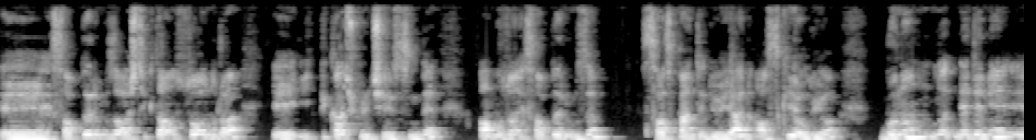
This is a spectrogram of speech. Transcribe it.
e, hesaplarımızı açtıktan sonra e, ilk birkaç gün içerisinde Amazon hesaplarımızı suspend ediyor yani askıya alıyor. Bunun nedeni e,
